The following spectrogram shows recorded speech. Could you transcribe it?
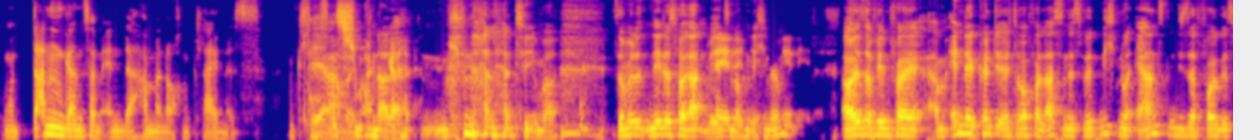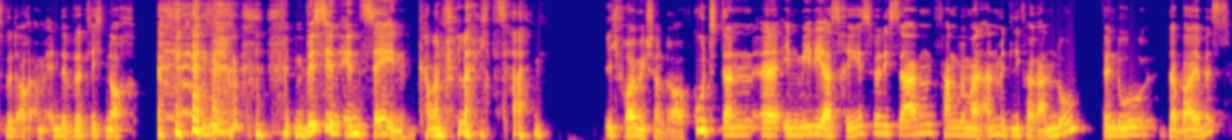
Und dann ganz am Ende haben wir noch ein kleines ein kleines ja, ein Knaller, ein Knaller-Thema. Sollen wir das? Nee, das verraten wir nee, jetzt nee, noch nee, nicht, ne? Nee, nee. Aber es ist auf jeden Fall, am Ende könnt ihr euch darauf verlassen, es wird nicht nur ernst in dieser Folge, es wird auch am Ende wirklich noch ein bisschen insane, kann man vielleicht sagen. Ich freue mich schon drauf. Gut, dann äh, in medias res würde ich sagen, fangen wir mal an mit Lieferando, wenn du dabei bist.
